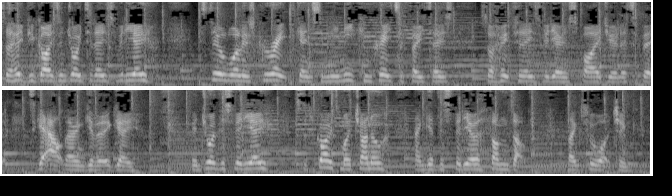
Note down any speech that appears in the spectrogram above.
So I hope you guys enjoyed today's video. Steel wool is great getting some unique and creative photos, so I hope today's video inspired you a little bit to get out there and give it a go. If you enjoyed this video, subscribe to my channel and give this video a thumbs up. Thanks for watching.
